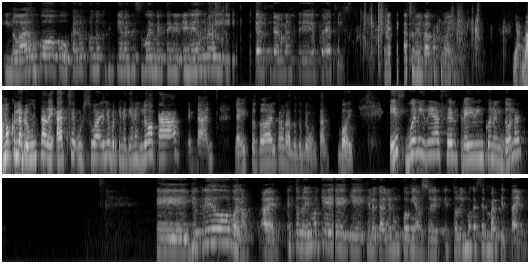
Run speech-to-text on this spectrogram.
innovar un poco, buscar los fondos que efectivamente se pueden invertir en euros y, y finalmente fuera Chile. En este caso, en el Banco no hay. Ya, vamos con la pregunta de H. Ursula L, porque me tienes loca, Hernán. La he visto todo el, todo el rato tu pregunta. Voy. ¿Es buena idea hacer trading con el dólar? Eh, yo creo, bueno, a ver, esto es lo mismo que, que, lo que hablé en un comienzo, esto es lo mismo que hacer market timing.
